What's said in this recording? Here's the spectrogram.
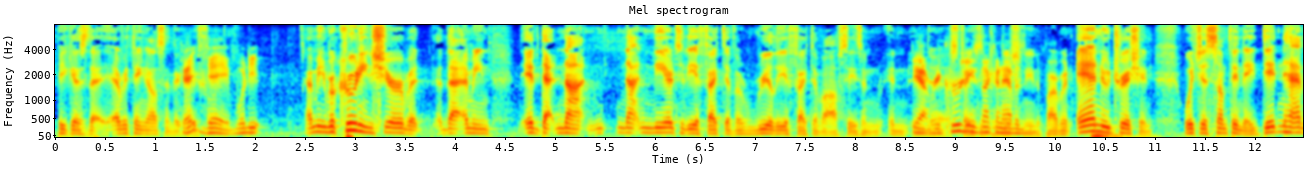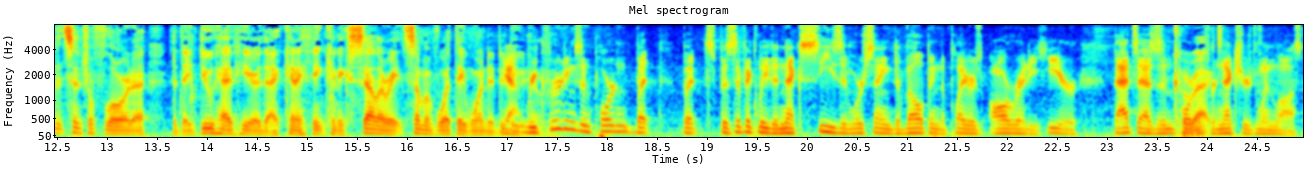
because that, everything else I think Okay, will be fine. Dave, what do you? I mean recruiting sure but that I mean it that not not near to the effect of a really effective off season in, Yeah, in the recruiting's not and gonna have conditioning department and nutrition which is something they didn't have at Central Florida that they do have here that can I think can accelerate some of what they wanted to Yeah, do down recruiting's important, but but specifically to next season, we're saying developing the players already here. That's as important Correct. for next year's win loss.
